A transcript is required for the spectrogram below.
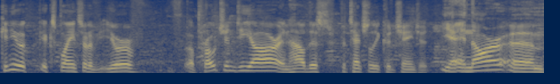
Can you explain sort of your approach in DR and how this potentially could change it? Yeah, in our um,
